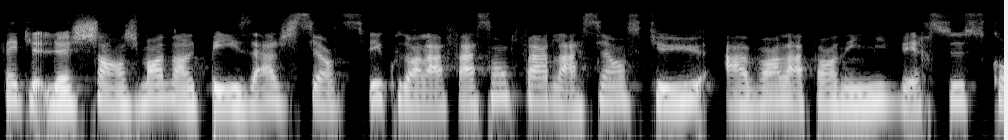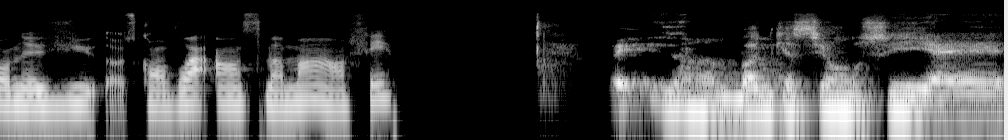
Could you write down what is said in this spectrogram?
peut-être le, changement dans le paysage scientifique ou dans la façon de faire de la science qu'il y a eu avant la pandémie versus ce qu'on a vu, ce qu'on voit en ce moment, en fait? Oui, une bonne question aussi. Euh,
